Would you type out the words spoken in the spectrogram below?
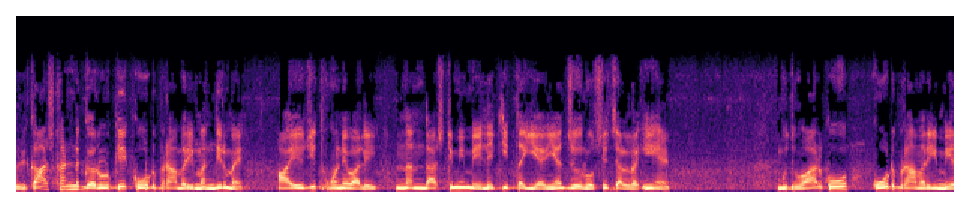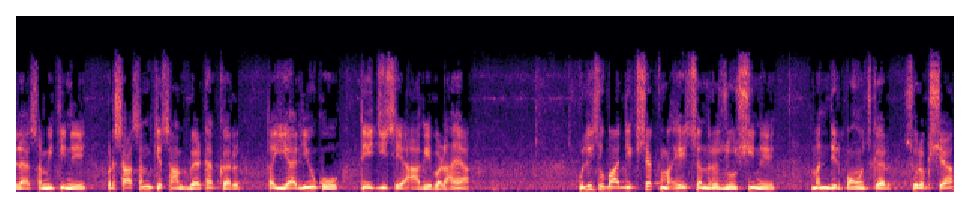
विकासखंड गरुड़ के कोट भ्रामरी मंदिर में आयोजित होने वाले नंदाष्टमी मेले की तैयारियाँ जोरों से चल रही हैं। बुधवार को कोट भ्रामरी मेला समिति ने प्रशासन के साथ बैठक कर तैयारियों को तेज़ी से आगे बढ़ाया। पुलिस उपाधीक्षक महेश चंद्र जोशी ने मंदिर पहुंचकर सुरक्षा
